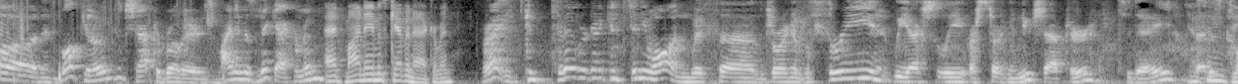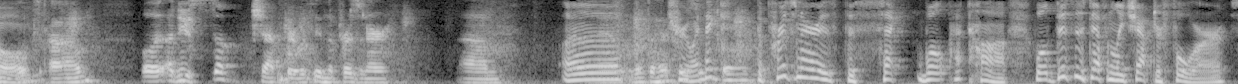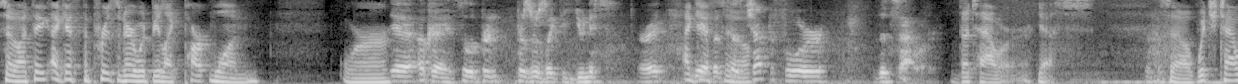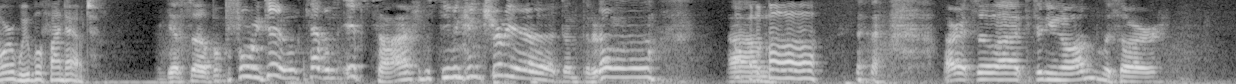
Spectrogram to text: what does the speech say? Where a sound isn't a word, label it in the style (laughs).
everyone, and welcome to Chapter Brothers. My name is Nick Ackerman. And my name is Kevin Ackerman. All right, con- today we're going to continue on with uh, the drawing of the three. We actually are starting a new chapter today Yes, that is indeed. called, um, well, a new sub chapter within the prisoner. Um, Uh, what the heck? true. is I think called? the prisoner is the sec. Well, huh. Well, this is definitely chapter four. So I think I guess the prisoner would be like part one, or Yeah. Okay. So the pr- prisoner's like the unit. All right. I yeah, guess but it so. says chapter four, the tower. the tower. Yes. So which tower? We will find out. I guess so. But before we do, Kevin, it's time for the Stephen King trivia. Dun, da, da, da. Um. (laughs) All right, so uh, continuing on with our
